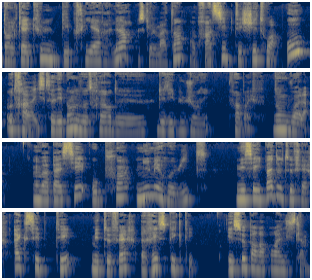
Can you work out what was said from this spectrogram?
dans le calcul des prières à l'heure, parce que le matin, en principe, tu es chez toi ou au travail. Ça dépend de votre heure de, de début de journée. Enfin bref. Donc voilà. On va passer au point numéro 8. N'essaye pas de te faire accepter mais te faire respecter. Et ce par rapport à l'islam.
